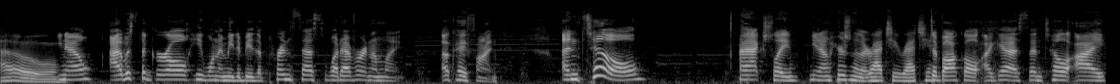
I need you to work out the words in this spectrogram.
oh, You know, I was the girl. He wanted me to be the princess, whatever. And I'm like, okay, fine. Until I actually, you know, here's another Ratchet, ratchet. debacle, I guess, until I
